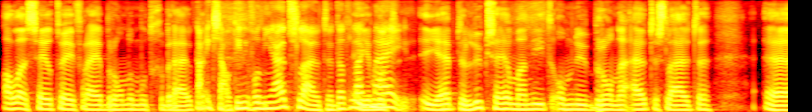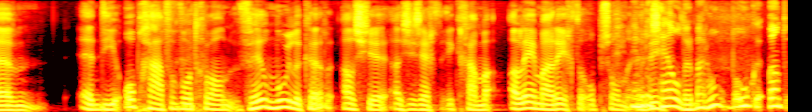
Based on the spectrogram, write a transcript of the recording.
alle CO2-vrije bronnen moet gebruiken. Nou, ik zou het in ieder geval niet uitsluiten. Dat lijkt je mij. Moet, je hebt de luxe helemaal niet om nu bronnen uit te sluiten. Um, en die opgave wordt gewoon veel moeilijker als je, als je zegt: ik ga me alleen maar richten op zon. Nee, maar dat is helder. Maar hoe, hoe want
